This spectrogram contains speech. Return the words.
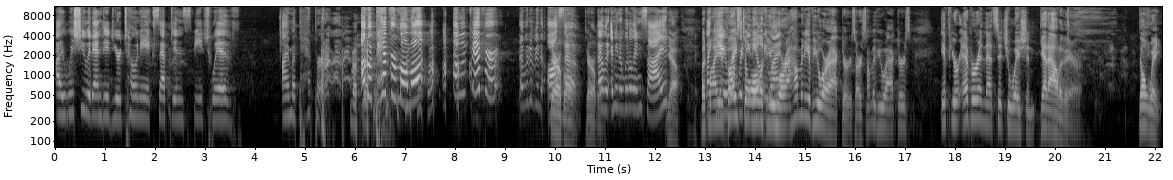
I wish you had ended your Tony acceptance speech with, I'm a pepper. I'm a pepper, mama. I'm a pepper. That would have been awesome. Terrible, terrible. That would, I mean, a little inside. Yeah. But Like my you, advice to all of you who are how many of you are actors? Are some of you actors? If you're ever in that situation, get out of there. Don't wait.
